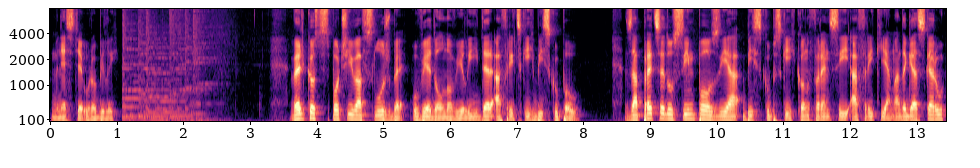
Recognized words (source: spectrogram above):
mne ste urobili. Veľkosť spočíva v službe, uviedol nový líder afrických biskupov. Za predsedu sympózia biskupských konferencií Afriky a Madagaskaru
